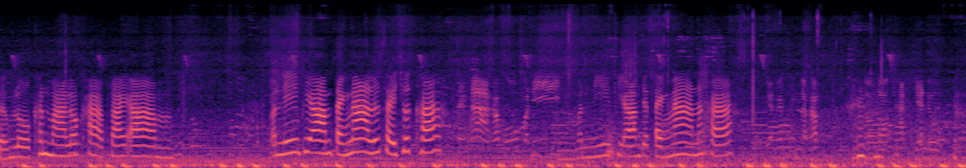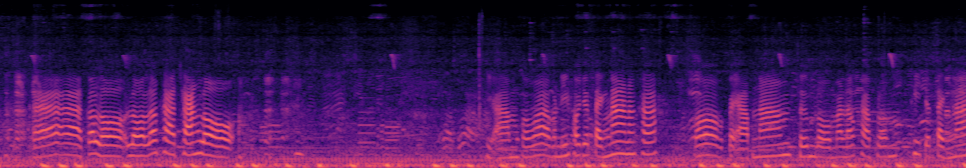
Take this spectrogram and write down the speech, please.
ริมโลขึ้นมาแล้วค่ะพลายอาร์มวันนี้พี่อาร์มแต่งหน้าหรือใส่ชุดคะแต่งหน้าครับผมวันนี้วันนี้พี่อาร์มจะแต่งหน้านะคะเขียนไม่เป็นนะครับลองลองหัดเขียนดูค่ะก็รอรอแล้วค่ะช้างรอพี่อาร์มก็ว่าวันนี้เขาจะแต่งหน้านะคะ ก็ไปอาบน้ำเสริมโลมาแล้วค่ะ พร้อมที่จะแต่งหน้า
